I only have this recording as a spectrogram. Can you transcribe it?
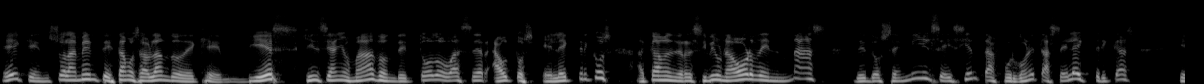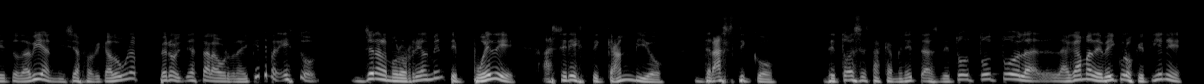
Eh, que solamente estamos hablando de que 10, 15 años más, donde todo va a ser autos eléctricos. Acaban de recibir una orden más de 12.600 furgonetas eléctricas, que todavía ni se ha fabricado una, pero ya está la orden ahí. ¿Qué te parece? ¿Esto, General Motors, realmente puede hacer este cambio drástico de todas estas camionetas, de todo, todo, toda la, gama de vehículos que tiene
